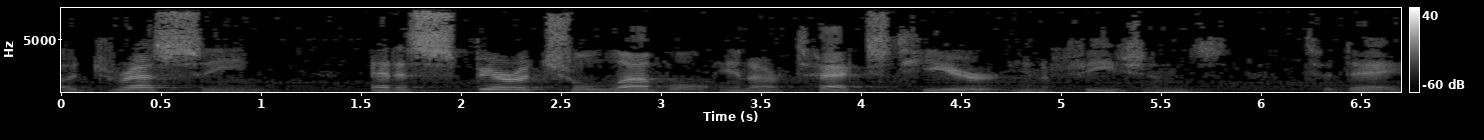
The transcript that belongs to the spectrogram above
addressing at a spiritual level in our text here in Ephesians today.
